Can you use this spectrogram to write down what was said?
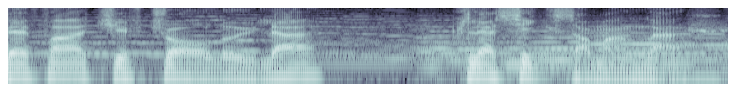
Vefa Çiftçioğlu'yla Klasik Zamanlar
